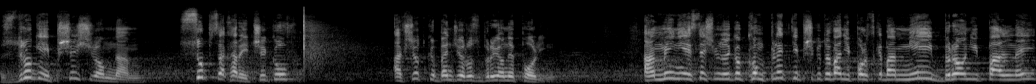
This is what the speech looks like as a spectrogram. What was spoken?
z drugiej przyślą nam subsaharyjczyków, a w środku będzie rozbrojony Polin. A my nie jesteśmy do tego kompletnie przygotowani. Polska ma mniej broni palnej,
